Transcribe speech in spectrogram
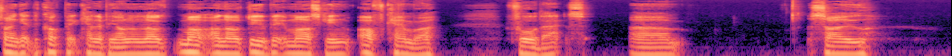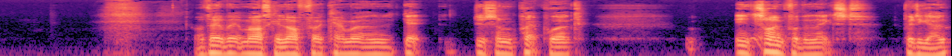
try and get the cockpit canopy on and I'll, and I'll do a bit of masking off camera for that. Um, so I'll do a bit of masking off for camera and get do some prep work in time for the next video.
